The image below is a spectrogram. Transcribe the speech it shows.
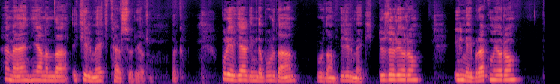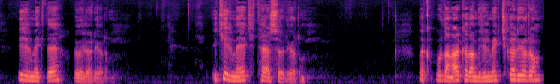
Hemen yanında iki ilmek ters örüyorum. Bakın. Buraya geldiğimde buradan buradan bir ilmek düz örüyorum. ilmeği bırakmıyorum. Bir ilmek de böyle örüyorum. İki ilmek ters örüyorum. Bak buradan arkadan bir ilmek çıkarıyorum.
